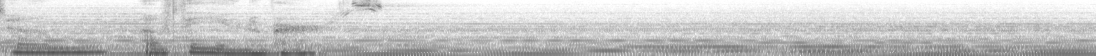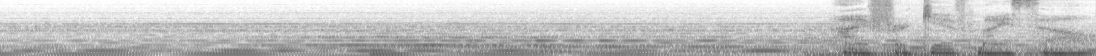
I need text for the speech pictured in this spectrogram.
Wisdom of the universe. I forgive myself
